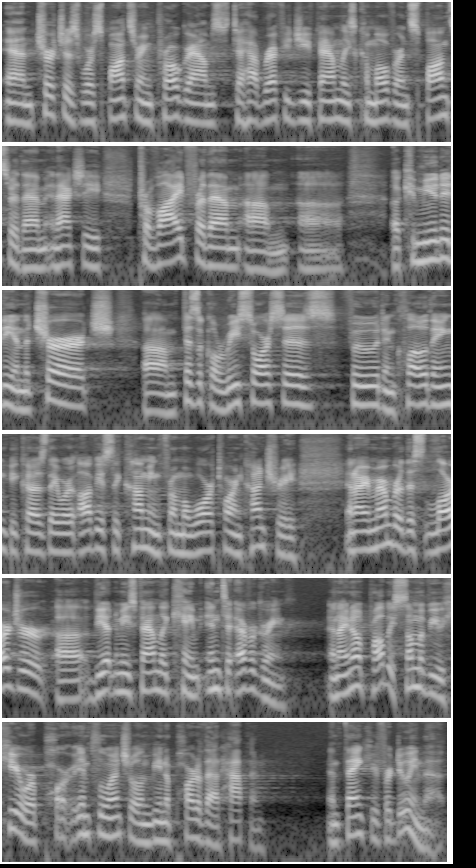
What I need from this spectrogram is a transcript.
And churches were sponsoring programs to have refugee families come over and sponsor them and actually provide for them um, uh, a community in the church, um, physical resources, food, and clothing, because they were obviously coming from a war torn country. And I remember this larger uh, Vietnamese family came into Evergreen. And I know probably some of you here were part, influential in being a part of that happen. And thank you for doing that.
